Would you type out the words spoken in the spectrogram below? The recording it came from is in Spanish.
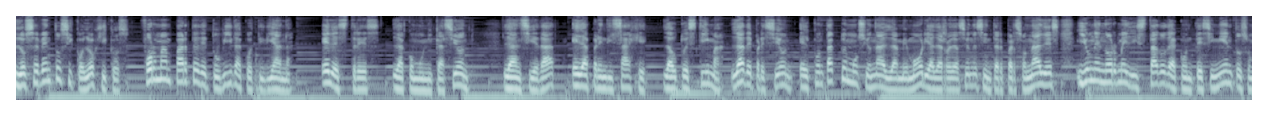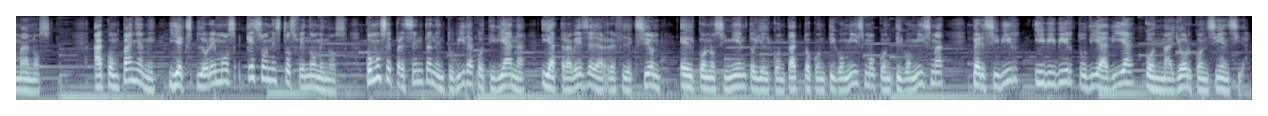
Los eventos psicológicos forman parte de tu vida cotidiana. El estrés, la comunicación, la ansiedad, el aprendizaje, la autoestima, la depresión, el contacto emocional, la memoria, las relaciones interpersonales y un enorme listado de acontecimientos humanos. Acompáñame y exploremos qué son estos fenómenos, cómo se presentan en tu vida cotidiana y a través de la reflexión, el conocimiento y el contacto contigo mismo, contigo misma, percibir y vivir tu día a día con mayor conciencia.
